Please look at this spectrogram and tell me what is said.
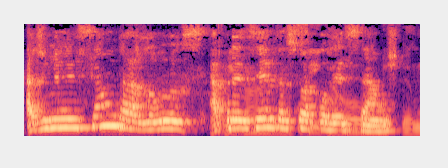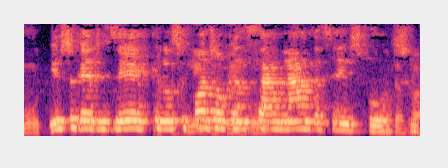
A diminuição da luz apresenta sua correção. Isso quer dizer que não se pode alcançar nada sem esforço.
